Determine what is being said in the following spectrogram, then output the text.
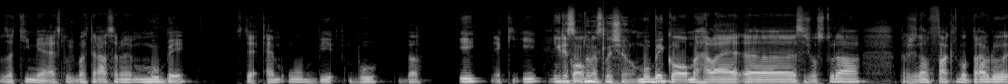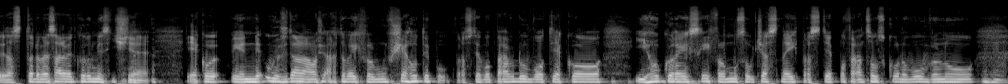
zatím je služba, která se jmenuje MUBI, prostě m u b b i, nějaký i. Nikdy jsem to neslyšel. Mubi.com, hele, uh, jsi ostuda, protože tam fakt opravdu za 199 korun měsíčně jako je neuvěřitelná nálož artových filmů všeho typu. Prostě opravdu od jako jihokorejských filmů současných prostě po francouzskou novou vlnu, mm-hmm.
